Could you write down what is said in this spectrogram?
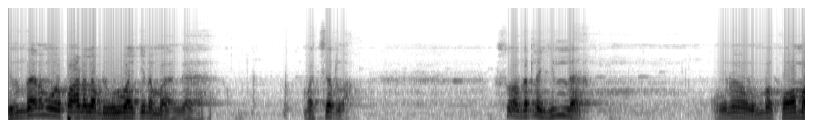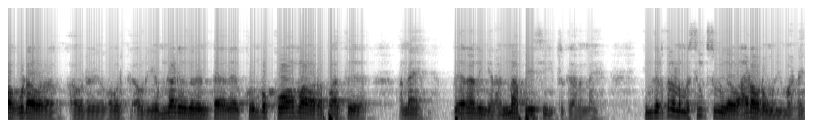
இருந்தால் நம்ம ஒரு பாடல் அப்படி உருவாக்கி நம்ம அங்கே வச்சிடலாம். ஸோ அந்த இடத்துல இல்லை. ஒன்றும் ரொம்ப கோமாக கூட அவர் அவர் அவருக்கு அவர் முன்னாடி வந்து நின்ட்டாரு ரொம்ப கோமாக அவரை பார்த்து அண்ணே பேரறிஞர் அண்ணா பேசிக்கிட்டு இருக்காருண்ணே. இந்த இடத்துல நம்ம சில்க் சுமிதாவை ஆட விட முடியுமாண்ணே?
